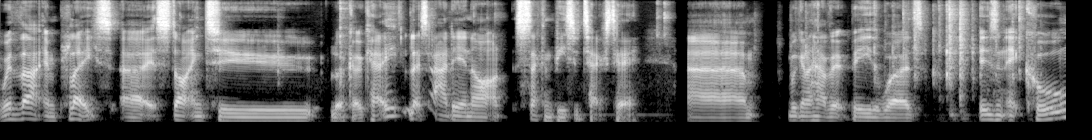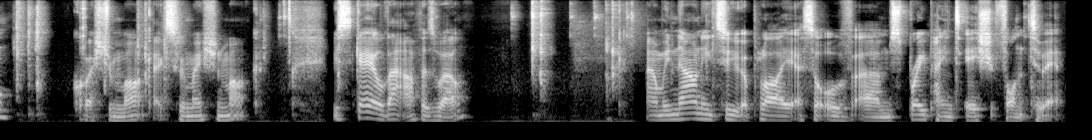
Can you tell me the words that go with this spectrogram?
with that in place, uh, it's starting to look okay. Let's add in our second piece of text here. Um, we're going to have it be the words, isn't it cool? Question mark, exclamation mark. We scale that up as well. And we now need to apply a sort of um, spray paint-ish font to it.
